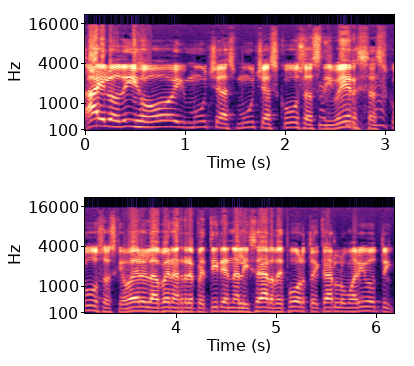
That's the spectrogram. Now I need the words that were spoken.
Ahí lo dijo hoy, muchas, muchas cosas, diversas cosas que vale la pena repetir y analizar. Deporte, Carlo Mariotti.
